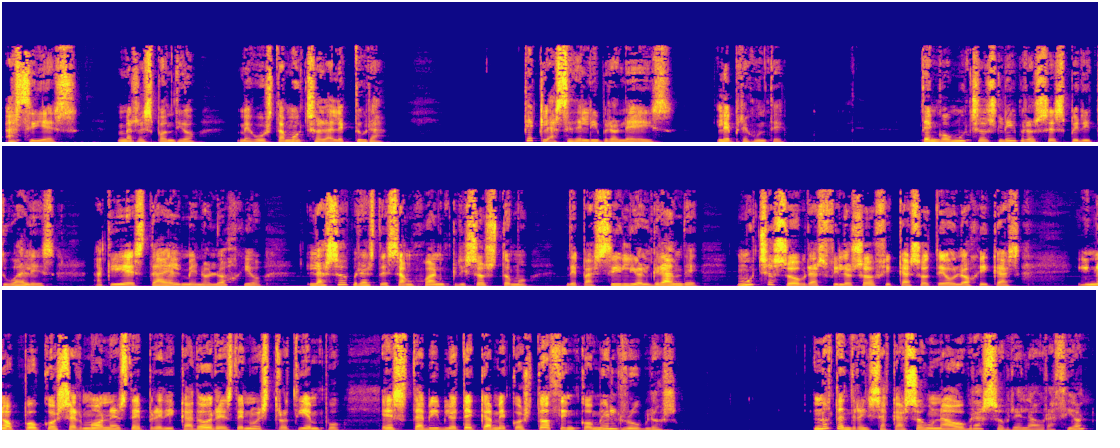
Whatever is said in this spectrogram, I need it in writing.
Así es, me respondió, me gusta mucho la lectura. ¿Qué clase de libro leéis? le pregunté. Tengo muchos libros espirituales. Aquí está el Menologio, las obras de San Juan Crisóstomo, de Pasilio el Grande, muchas obras filosóficas o teológicas, y no pocos sermones de predicadores de nuestro tiempo. Esta biblioteca me costó cinco mil rublos. ¿No tendréis acaso una obra sobre la oración?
